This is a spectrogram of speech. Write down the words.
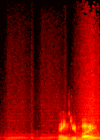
Thank you. Bye.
